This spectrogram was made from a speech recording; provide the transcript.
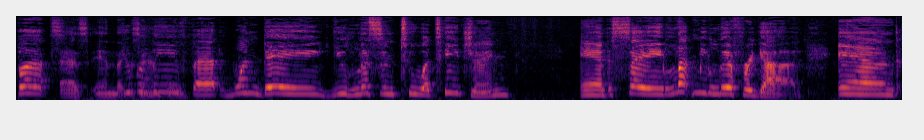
But as in the you example. believe that one day you listen to a teaching and say, let me live for God. And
